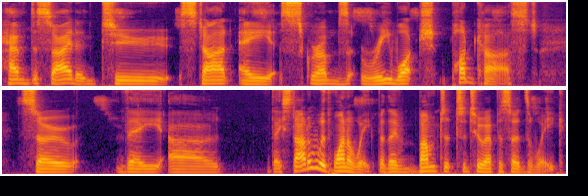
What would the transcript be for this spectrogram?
have decided to start a Scrubs rewatch podcast. So they uh, they started with one a week, but they've bumped it to two episodes a week.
